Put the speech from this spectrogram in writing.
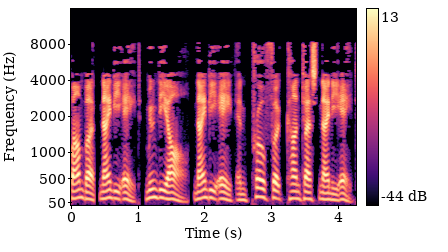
Bomba, 98, Mundial, 98 and Pro Foot Contest 98.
